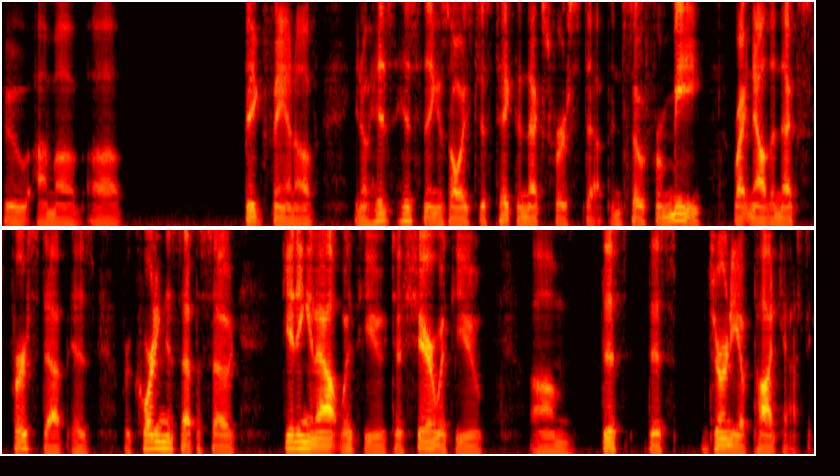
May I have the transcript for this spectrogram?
who I'm a, a big fan of, you know, his, his thing is always just take the next first step. And so for me, right now, the next first step is recording this episode, getting it out with you to share with you um, this, this journey of podcasting.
